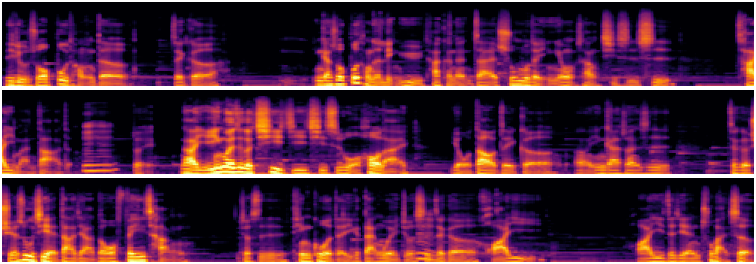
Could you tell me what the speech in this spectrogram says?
例如说不同的这个，嗯，应该说不同的领域，它可能在书目的引用上其实是差异蛮大的。嗯，对。那也因为这个契机，其实我后来有到这个，呃，应该算是这个学术界大家都非常就是听过的一个单位，就是这个华裔。华裔这间出版社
